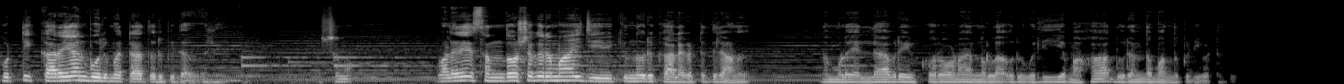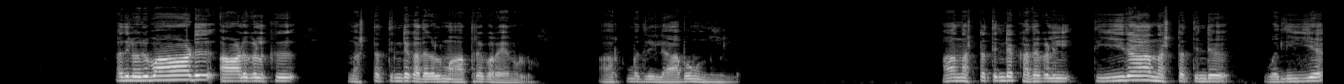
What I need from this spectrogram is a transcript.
പൊട്ടിക്കരയാൻ പോലും പറ്റാത്തൊരു പിതാവ് അല്ലേ? വിഷമം. വളരെ സന്തോഷകരമായി ജീവിക്കുന്ന ഒരു കാലഘട്ടത്തിലാണ് നമ്മളെ എല്ലാവരെയും കൊറോണ എന്നുള്ള ഒരു വലിയ മഹാദുരന്തം വന്ന് പിടിപെട്ടത്. അതിലൊരുപാട് ആളുകൾക്ക് നഷ്ടത്തിന്റെ കഥകൾ മാത്രമേ പറയാനുള്ളൂ. ആർക്കും അതിൽ ലാഭമൊന്നുമില്ല. ആ നഷ്ടത്തിന്റെ കഥകളിൽ തീരാ നഷ്ടത്തിന്റെ വലിയ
